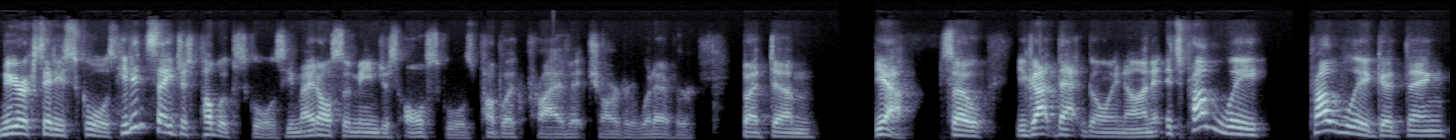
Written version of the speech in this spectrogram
New York City schools. He didn't say just public schools. He might also mean just all schools, public, private, charter, whatever. But um, yeah, so you got that going on. It's probably probably a good thing.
